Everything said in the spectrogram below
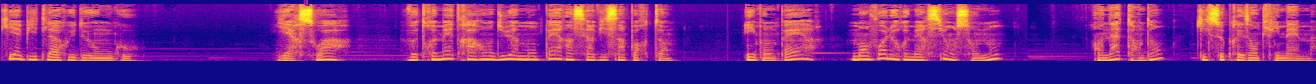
qui habite la rue de Hongo. Hier soir, votre maître a rendu à mon père un service important, et mon père m'envoie le remercier en son nom en attendant qu'il se présente lui-même.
